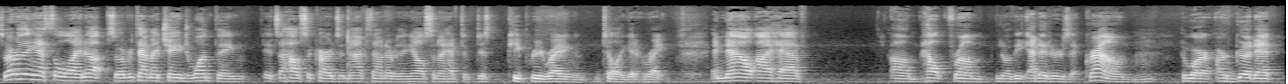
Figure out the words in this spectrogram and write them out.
So everything has to line up. So every time I change one thing, it's a house of cards that knocks down everything else, and I have to just keep rewriting until I get it right. And now I have um, help from you know the editors at Crown, who are, are good at.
